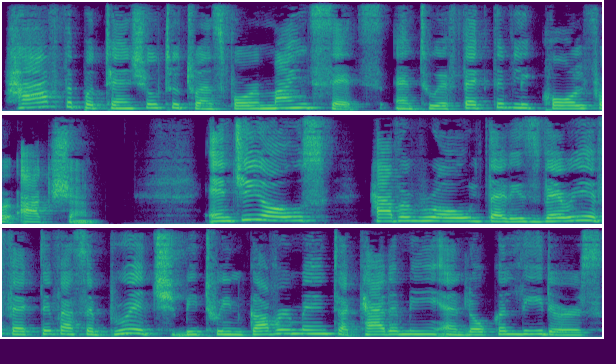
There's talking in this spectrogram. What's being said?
have the potential to transform mindsets and to effectively call for action. NGOs have a role that is very effective as a bridge between government, academy, and local leaders,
